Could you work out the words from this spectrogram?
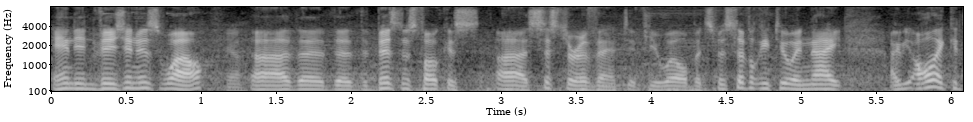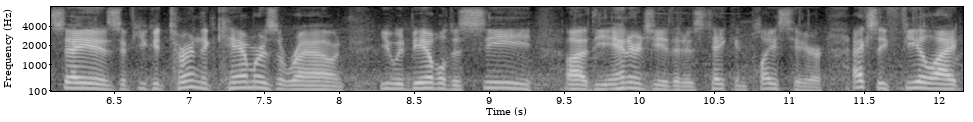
and Envision as well, yeah. uh, the, the, the business focus uh, sister event, if you will, but specifically to Ignite, I mean, all I could say is if you could turn the cameras around, you would be able to see uh, the energy that has taken place here. I actually feel like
